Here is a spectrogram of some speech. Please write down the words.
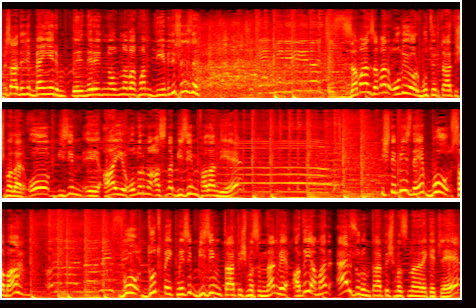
tabii sadece ben yerim, e, nerenin olduğuna bakmam diyebilirsiniz de. Zaman zaman oluyor bu tür tartışmalar. O bizim e, hayır olur mu aslında bizim falan diye. İşte biz de bu sabah bu dut pekmezi bizim tartışmasından ve Adıyaman Erzurum tartışmasından hareketle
